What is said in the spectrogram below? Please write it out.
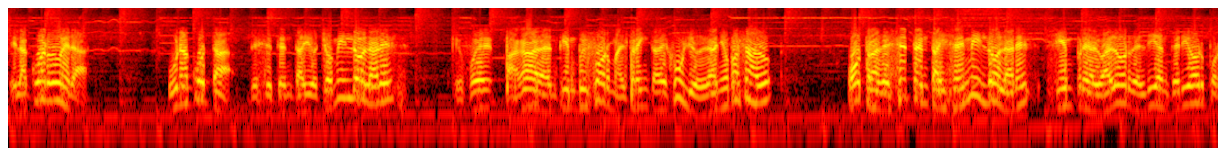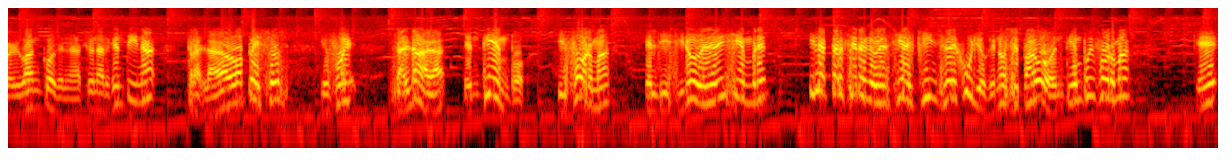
el acuerdo era una cuota de 78 mil dólares, que fue pagada en tiempo y forma el 30 de julio del año pasado, otra de 76 mil dólares, siempre al valor del día anterior por el Banco de la Nación Argentina, trasladado a pesos, que fue saldada en tiempo y forma el 19 de diciembre, y la tercera que vencía el 15 de julio, que no se pagó en tiempo y forma, que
